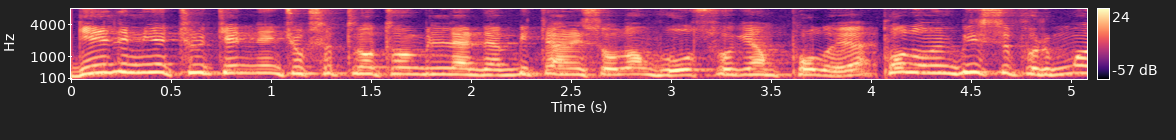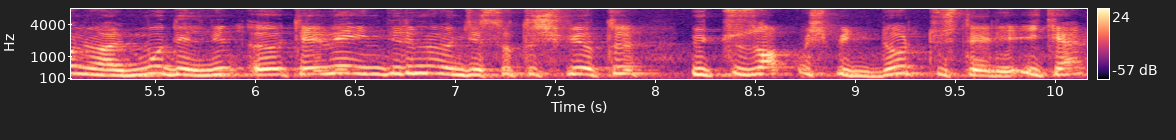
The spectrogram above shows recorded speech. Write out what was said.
Gelelim yine Türkiye'nin en çok satılan otomobillerden bir tanesi olan Volkswagen Polo'ya. Polo'nun 1.0 manuel modelinin ÖTV indirimi önce satış fiyatı 360.400 TL iken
